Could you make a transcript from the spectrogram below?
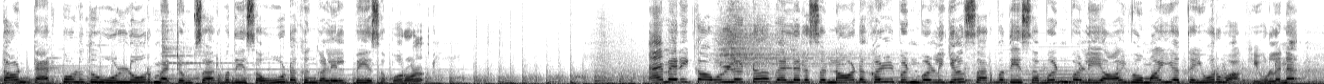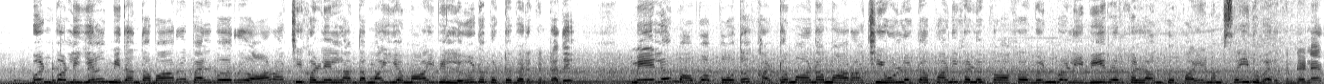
தான் தற்பொழுது உள்ளூர் மற்றும் சர்வதேச ஊடகங்களில் பேசுபொருள். அமெரிக்கா உள்ளிட்ட வல்லரசு நாடுகள் விண்வெளியில் சர்வதேச விண்வெளி ஆய்வு மையத்தை உருவாக்கியுள்ளன. விண்வெளியில் மிதந்தவாறு பல்வேறு ஆராய்ச்சிகளில் அந்த மையம் ஆய்வில் ஈடுபட்டு வருகின்றது. மேலும் அவ்வப்போது கட்டுமானம் ஆராய்ச்சி உள்ளிட்ட பணிகளுக்காக விண்வெளி வீரர்கள் அங்கு பயணம் செய்து வருகின்றனர்.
